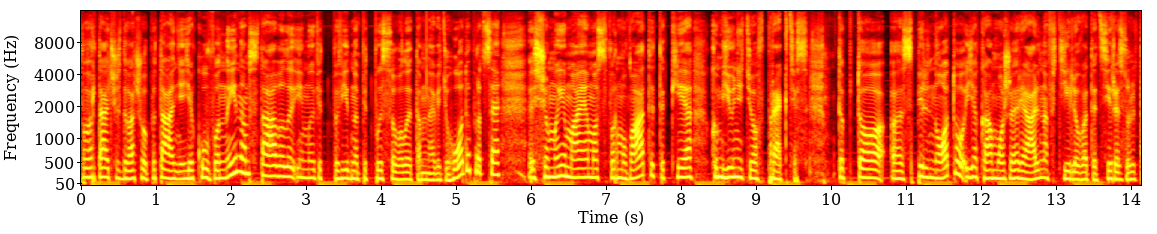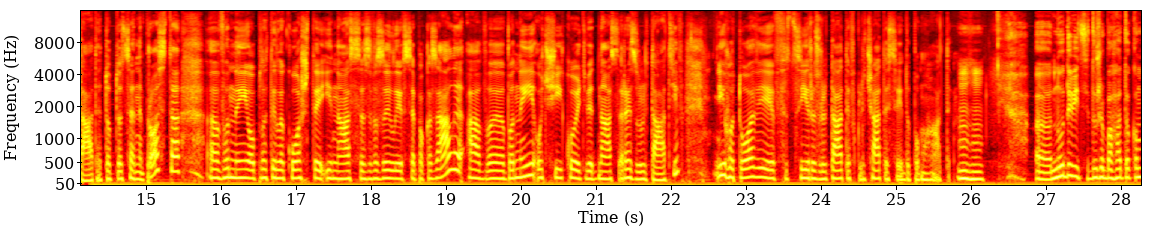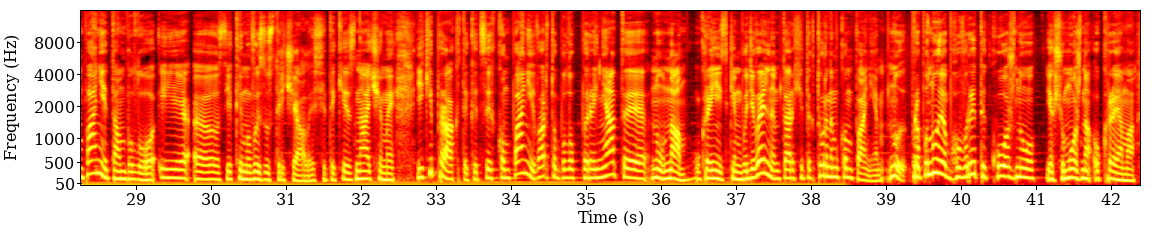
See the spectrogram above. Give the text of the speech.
повертаючись до вашого питання, яку вони нам ставили, і ми відповідно підписували там навіть угоду про це, що ми маємо сформувати таке community of practice, тобто е, спільноту, яка може реально втілювати ці результати. Тобто, це не просто е, вони оплатили кошти і нас звозили і все показали. А вони очікують від нас результатів і готові в ці результати включатися і допомагати. Угу. Ну, дивіться, дуже багато компаній там було, і з якими ви зустрічалися, такі значимі. Які практики цих компаній варто було б перейняти ну, нам, українським будівельним та архітектурним компаніям? Ну, пропоную обговорити кожну, якщо можна, окремо.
